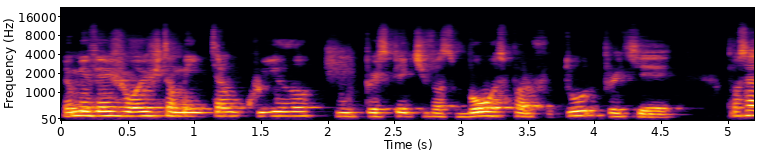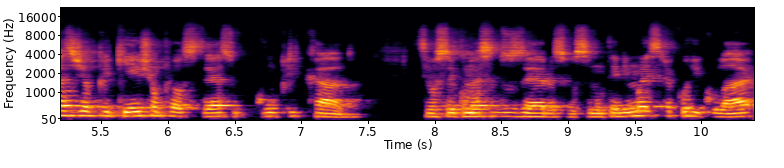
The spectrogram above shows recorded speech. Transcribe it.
eu me vejo hoje também tranquilo, com perspectivas boas para o futuro, porque o processo de application é um processo complicado. Se você começa do zero, se você não tem nenhuma extracurricular,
